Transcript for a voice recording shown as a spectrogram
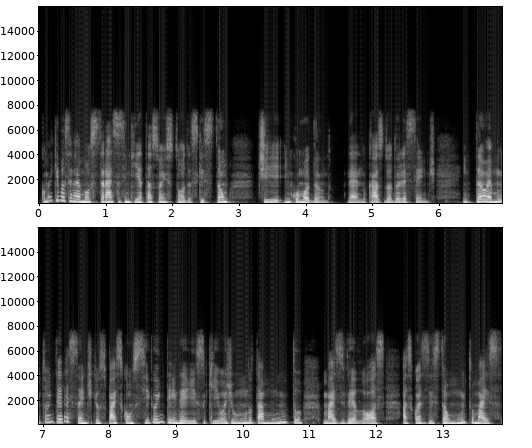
como é que você vai mostrar essas inquietações todas que estão te incomodando? Né, no caso do adolescente. Então é muito interessante que os pais consigam entender isso, que hoje o mundo está muito mais veloz, as coisas estão muito mais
